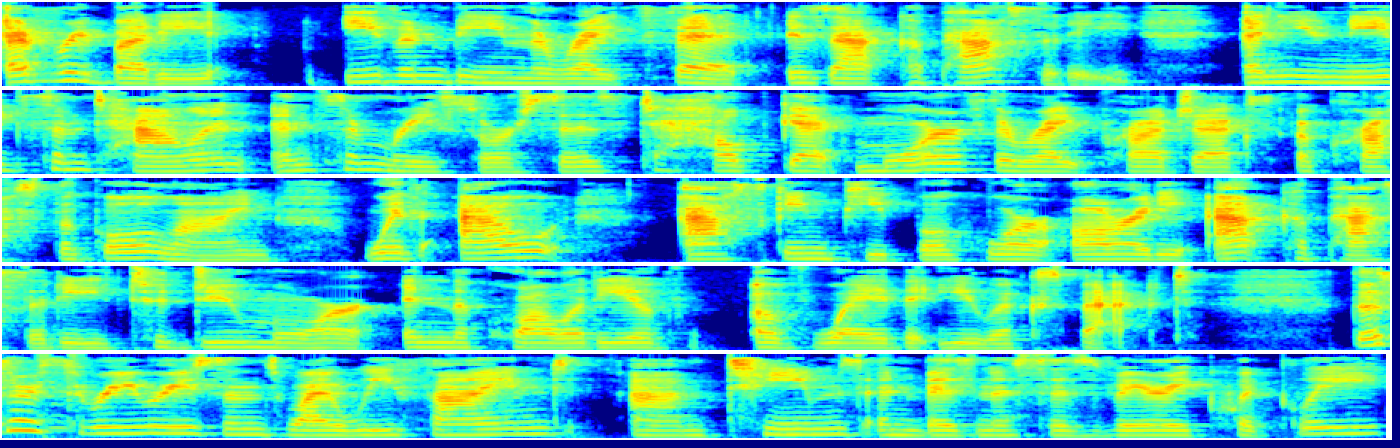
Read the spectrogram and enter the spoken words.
everybody, even being the right fit, is at capacity. And you need some talent and some resources to help get more of the right projects across the goal line without asking people who are already at capacity to do more in the quality of, of way that you expect. Those are three reasons why we find um, teams and businesses very quickly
